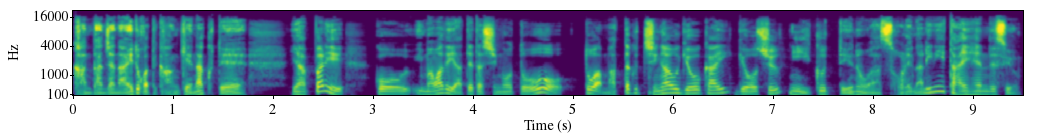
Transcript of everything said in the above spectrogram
簡単じゃないとかって関係なくて、やっぱり、こう、今までやってた仕事を、とは全く違う業界、業種に行くっていうのは、それなりに大変ですよ。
